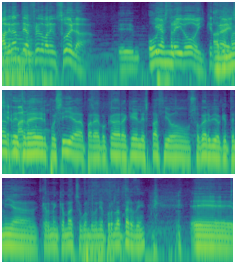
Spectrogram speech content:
Adelante, Alfredo Valenzuela. Eh, ¿Qué has traído hoy? ¿Qué traes, Además de traer poesía para evocar aquel espacio soberbio que tenía Carmen Camacho cuando venía por la tarde, eh,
